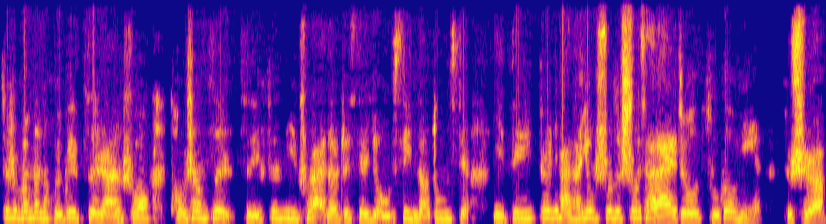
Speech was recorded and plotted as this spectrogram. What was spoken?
就是慢慢的回归自然。说头上自己分泌出来的这些油性的东西，已经就是你把它用梳子梳下来，就足够你就是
